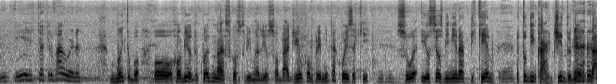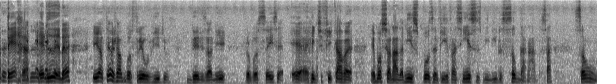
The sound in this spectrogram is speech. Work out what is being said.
E, e a gente tem aquele valor, né? Muito bom. Ô, Romildo, quando nós construímos ali o Sobradinho, eu comprei muita coisa aqui, sua, e os seus meninos eram pequenos, É. é tudo encardido, né? Da terra, eles, né? E até eu já mostrei o vídeo deles ali para vocês, é, é, a gente ficava emocionado. A minha esposa via e falava assim, esses meninos são danados, sabe? São...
